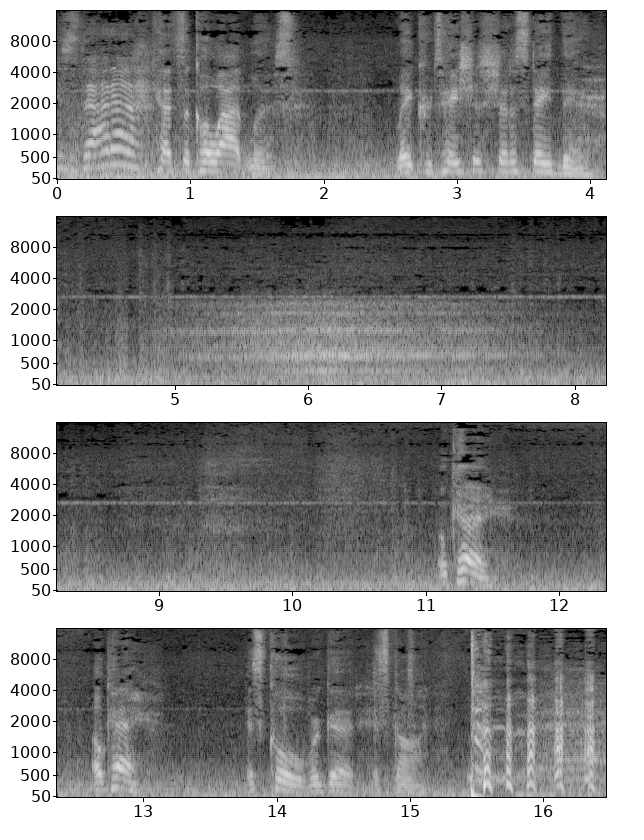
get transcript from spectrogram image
Is that a. Quetzalcoatlus. Late Cretaceous should have stayed there. Okay. Okay. It's cool. We're good. It's gone.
